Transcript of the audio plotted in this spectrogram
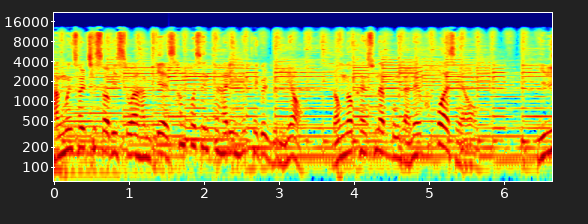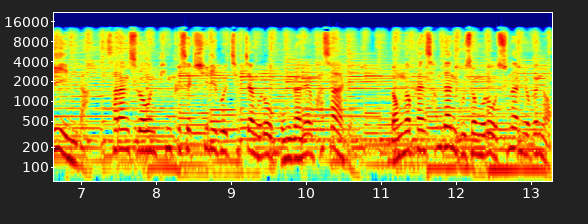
방문 설치 서비스와 함께 3% 할인 혜택을 누리며 넉넉한 수납 공간을 확보하세요. 1위입니다. 사랑스러운 핑크색 쉬리브 책장으로 공간을 화사하게 넉넉한 3단 구성으로 수납력은 업,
